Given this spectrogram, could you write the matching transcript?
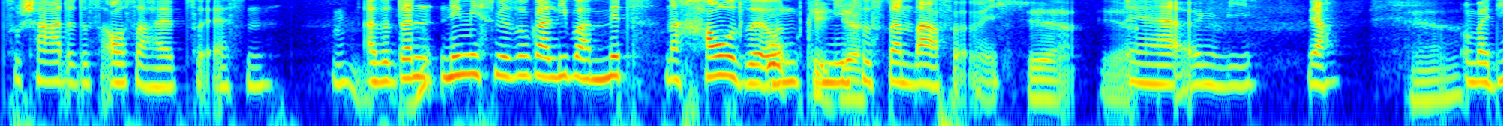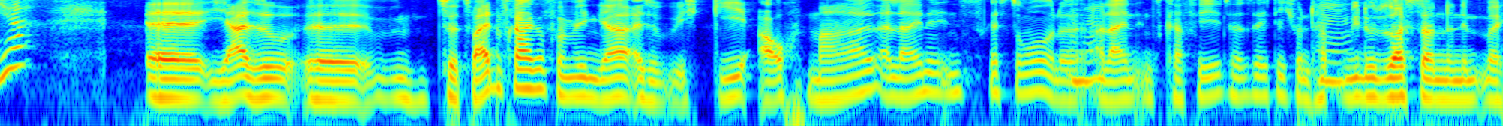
zu schade, das außerhalb zu essen. Mhm. Also dann nehme ich es mir sogar lieber mit nach Hause und okay, genieße ja. es dann da für mich. Ja, ja. Ja, irgendwie. Ja. Ja. Und bei dir? Äh, ja, also äh, zur zweiten Frage von wegen, ja, also ich gehe auch mal alleine ins Restaurant oder Mhm. allein ins Café tatsächlich und hab, Mhm. wie du sagst, dann nimmt man,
